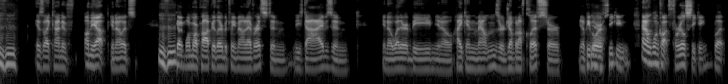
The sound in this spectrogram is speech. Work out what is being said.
mm-hmm. is like kind of on the up. You know, it's Mm-hmm. becoming more and more popular between Mount Everest and these dives, and you know whether it be you know hiking mountains or jumping off cliffs, or you know people Yeah. are seeking. And I don't want to call it thrill seeking, but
